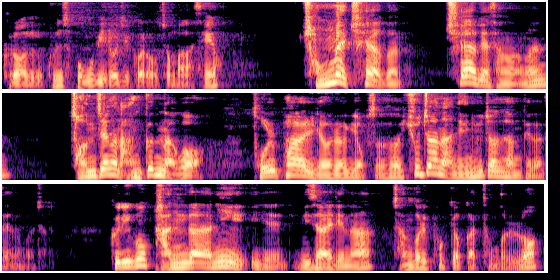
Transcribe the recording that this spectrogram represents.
그런 군수 보급이 이루어질 거라고 전망하세요? 정말 최악은 최악의 상황은 전쟁은 안 끝나고 돌파할 여력이 없어서 휴전 아닌 휴전 상태가 되는 거죠. 그리고 간간히 이제 미사일이나 장거리 폭격 같은 걸로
